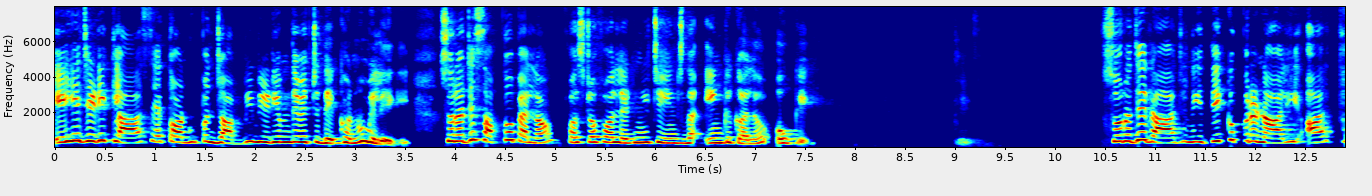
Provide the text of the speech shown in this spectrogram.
ਇਹ ਜਿਹੜੀ ਕਲਾਸ ਹੈ, ਤੁਹਾਨੂੰ ਪੰਜਾਬੀ ਮੀਡੀਅਮ ਦੇ ਵਿੱਚ ਦੇਖਣ ਨੂੰ ਮਿਲੇਗੀ। ਸੋ ਰਜੇ, ਸਭ ਤੋਂ ਪਹਿਲਾਂ first of all let me change the ink colour okay so ਰਜੇ ਰਾਜਨੀਤਿਕ ਪ੍ਰਣਾਲੀ, ਅਰਥ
